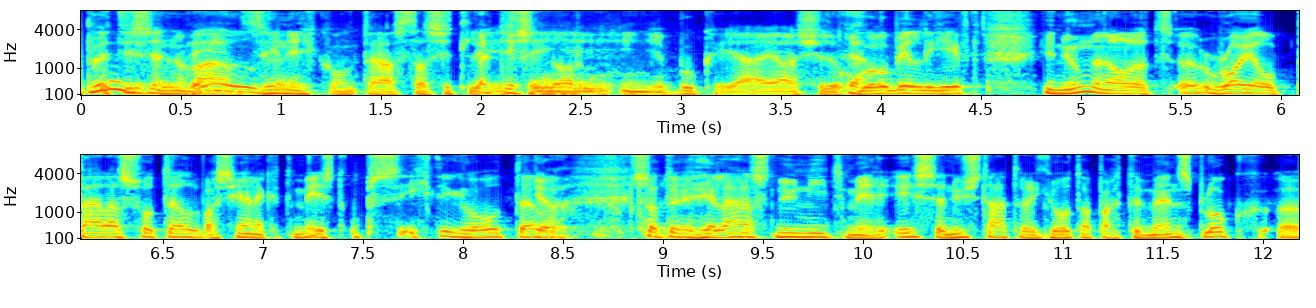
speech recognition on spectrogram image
het is een waanzinnig contrast als je het leest het in, je, in, je, boeken. Ja, ja, als je de ja. voorbeelden geeft. Je noemde al het Royal Palace Hotel, waarschijnlijk het meest opzichtige hotel. Ja, dat er helaas nu niet meer is. En nu staat er een groot appartementsblok. Uh,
